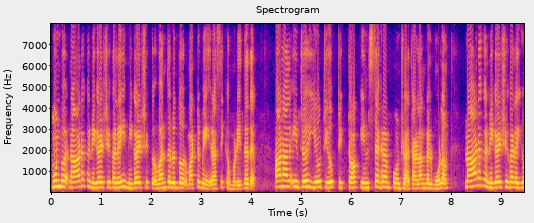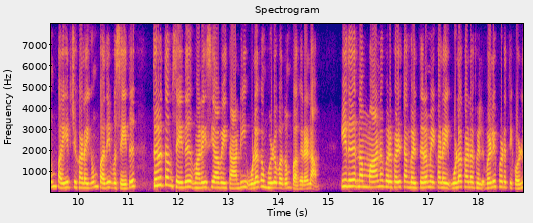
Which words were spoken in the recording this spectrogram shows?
முன்பு நாடக நிகழ்ச்சிகளை நிகழ்ச்சிக்கு வந்திருந்தோர் மட்டுமே ரசிக்க முடிந்தது. ஆனால் இன்று யூடியூப் டிக்டாக் இன்ஸ்டாகிராம் போன்ற தளங்கள் மூலம் நாடக நிகழ்ச்சிகளையும் பயிற்சிகளையும் பதிவு செய்து திருத்தம் செய்து மலேசியாவை தாண்டி உலகம் முழுவதும் பகிரலாம். இது நம் மாணவர்கள் தங்கள் திறமைகளை உலகளவில் வெளிப்படுத்திக் கொள்ள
